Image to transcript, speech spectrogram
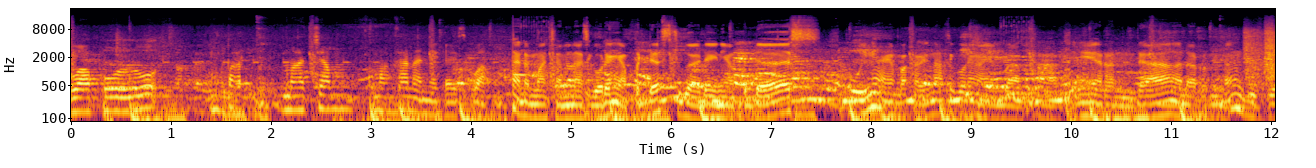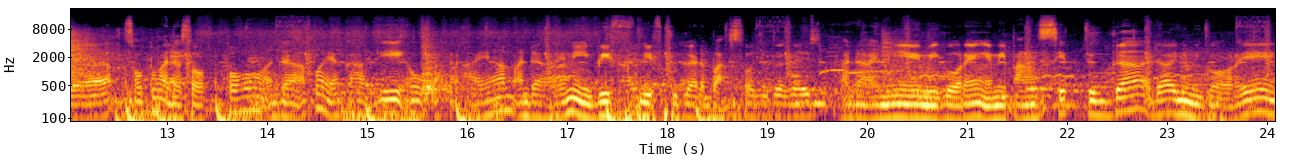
24 macam makanannya guys. Wah. Ada macam nasi goreng yang pedas juga ada ini yang pedas uh ini ayam bakar ini nasi goreng ayam bakar. Ini rendang ada rendang juga. Soto ada soto ada apa ya kaki? Oh kaki ayam ada ini beef beef juga ada bakso juga guys. Ada ini mie goreng ya mie pangsit juga ada ini mie goreng.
